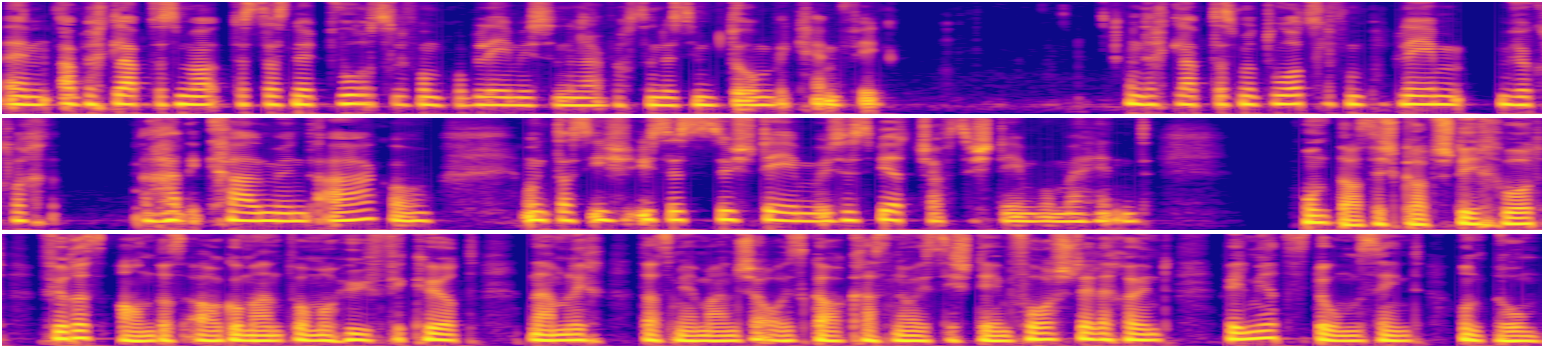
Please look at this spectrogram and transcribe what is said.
Ähm, aber ich glaube, dass, dass das nicht die Wurzel vom Problem ist, sondern einfach so eine Symptombekämpfung. Und ich glaube, dass wir die Wurzel vom Problem wirklich radikal angehen müssen. Und das ist unser System, unser Wirtschaftssystem, das wir haben. Und das ist gerade das Stichwort für ein anderes Argument, das man häufig hört, nämlich, dass wir Menschen uns gar kein neues System vorstellen können, weil wir zu dumm sind und darum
